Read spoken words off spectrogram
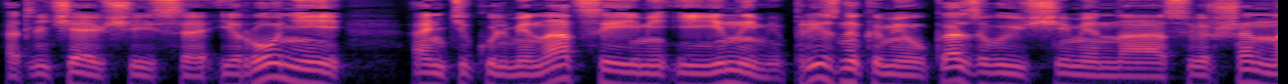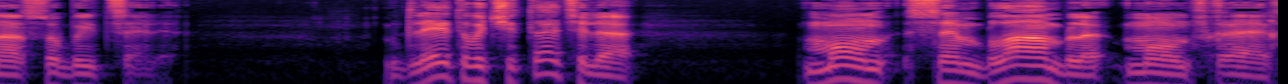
отличающийся иронией, антикульминациями и иными признаками, указывающими на совершенно особые цели. Для этого читателя «Mon semblable, mon frère»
